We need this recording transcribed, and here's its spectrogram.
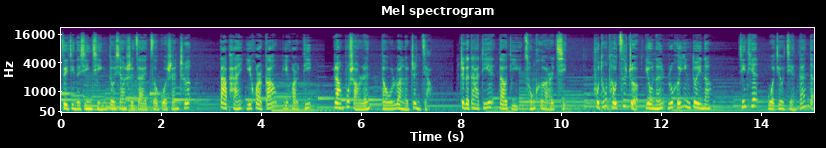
最近的心情都像是在坐过山车，大盘一会儿高一会儿低，让不少人都乱了阵脚。这个大跌到底从何而起？普通投资者又能如何应对呢？今天我就简单的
